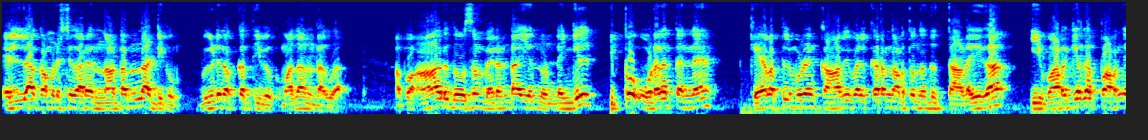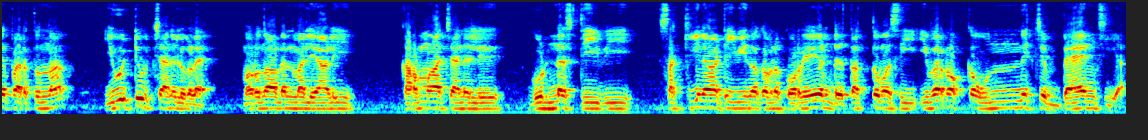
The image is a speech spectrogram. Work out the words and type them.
എല്ലാ കമ്മ്യൂണിസ്റ്റുകാരെ നടന്നടിക്കും. വീടിനൊക്കെ തീ വെക്കും. അതാണ് ഉണ്ടാവുക. അപ്പോൾ ആ ഒരു ദിവസം വരണ്ട എന്നുണ്ടെങ്കിൽ ഇപ്പോൾ ഉടനെ തന്നെ കേരളത്തിൽ മുഴുവൻ കാവ്യവൽക്കരണം നടത്തുന്നത് തടയുക ഈ വർഗീയത പറഞ്ഞ് പരത്തുന്ന യൂട്യൂബ് ചാനലുകളെ. Marunadan Malayali Karma channel goodness T V Sakkeena T V എന്നൊക്കെ പറഞ്ഞ കുറേ ഉണ്ട്. തത്വമസി ഇവരൊക്കെ ഒന്നിച്ച് ബാൻ ചെയ്യുക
